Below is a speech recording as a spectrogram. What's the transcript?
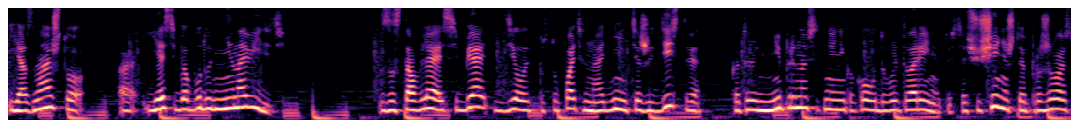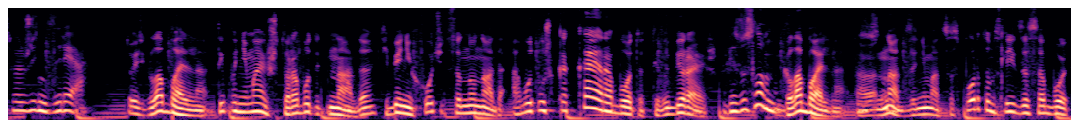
Я знаю, что э, я себя буду ненавидеть, заставляя себя делать поступательно одни и те же действия, которые не приносят мне никакого удовлетворения. То есть ощущение, что я проживаю свою жизнь зря. То есть глобально ты понимаешь, что работать надо, тебе не хочется, но надо. А вот уж какая работа ты выбираешь? Безусловно. Глобально. а, Безусловно. Надо заниматься спортом, следить за собой.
